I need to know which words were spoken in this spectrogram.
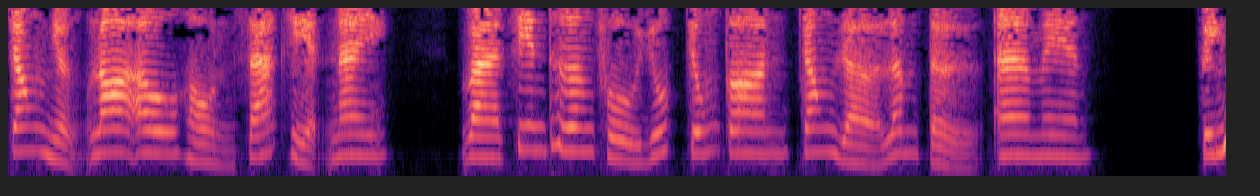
trong những lo âu hồn xác hiện nay, và xin thương phù giúp chúng con trong giờ lâm tử. Amen. Kính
